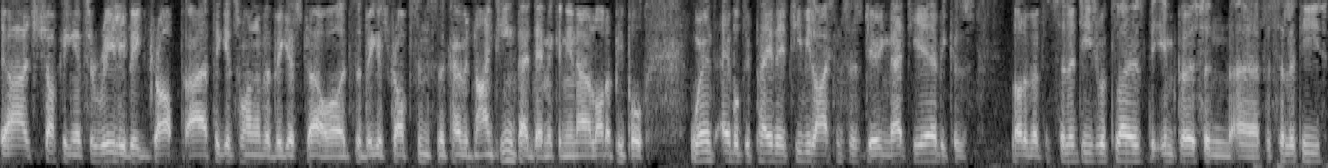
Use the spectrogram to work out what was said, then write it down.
Yeah, it's shocking. It's a really big drop. I think it's one of the biggest, well, it's the biggest drop since the COVID-19 pandemic. And you know, a lot of people weren't able to pay their TV licenses during that year because a lot of the facilities were closed, the in-person uh, facilities.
